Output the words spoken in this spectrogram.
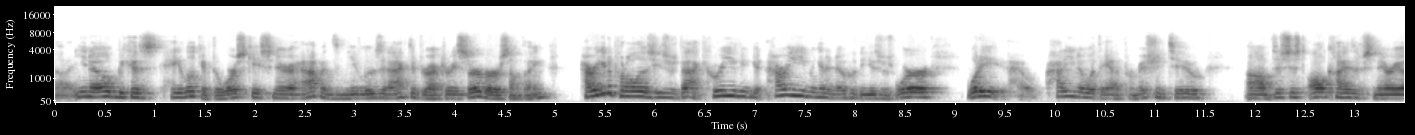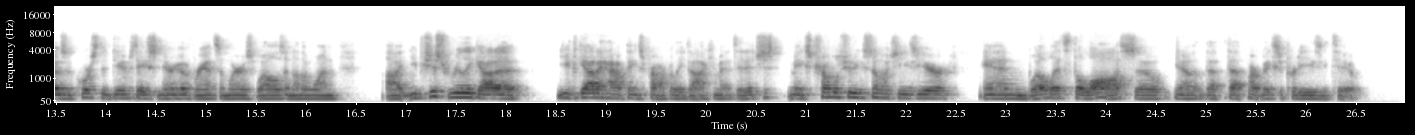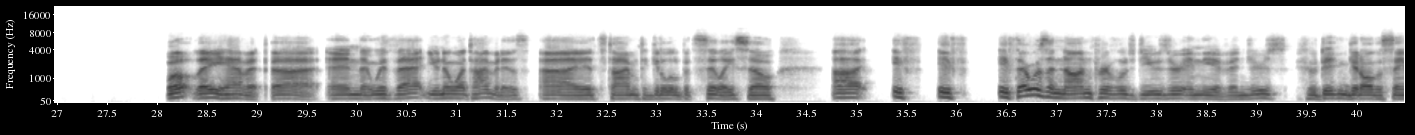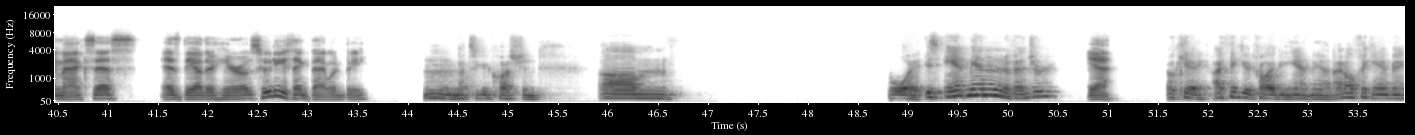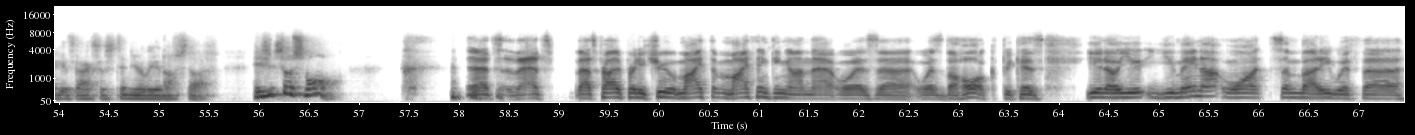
Uh, you know, because hey, look, if the worst case scenario happens and you lose an Active Directory server or something, how are you going to put all those users back? Who are you even? How are you even going to know who the users were? What do you? How, how do you know what they had permission to? Um, there's just all kinds of scenarios. Of course, the doomsday scenario of ransomware as well is another one. Uh, you've just really got to you've got to have things properly documented. It just makes troubleshooting so much easier. And well, it's the law, so you know that that part makes it pretty easy too. Well, there you have it. Uh, and with that, you know what time it is. Uh, it's time to get a little bit silly. So, uh, if if if there was a non-privileged user in the Avengers who didn't get all the same access as the other heroes, who do you think that would be? Mm, that's a good question. Um, Boy, is Ant-Man an Avenger? Yeah. Okay, I think it would probably be Ant-Man. I don't think Ant-Man gets access to nearly enough stuff. He's just so small. That's that's that's probably pretty true. My th my thinking on that was uh was the Hulk because you know you you may not want somebody with uh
